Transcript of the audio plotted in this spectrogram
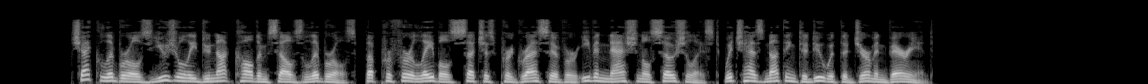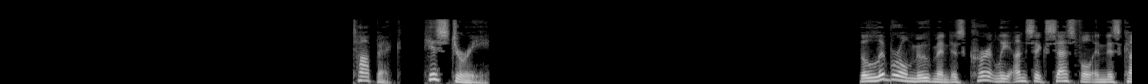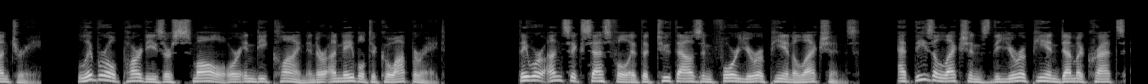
Czech liberals usually do not call themselves liberals, but prefer labels such as progressive or even National Socialist which has nothing to do with the German variant. History The liberal movement is currently unsuccessful in this country. Liberal parties are small or in decline and are unable to cooperate. They were unsuccessful at the 2004 European elections. At these elections the European Democrats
